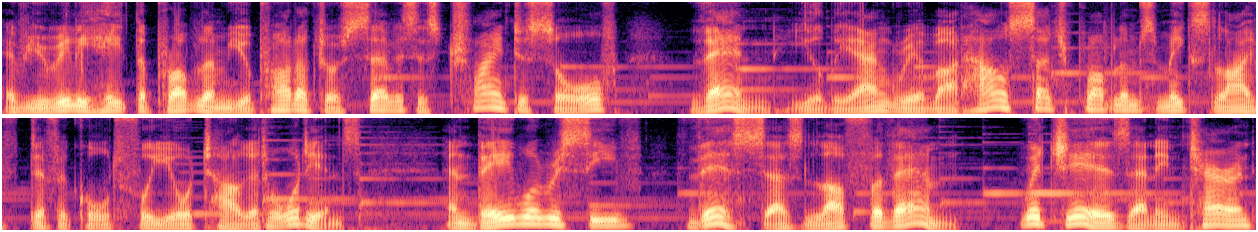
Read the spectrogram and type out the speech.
If you really hate the problem your product or service is trying to solve, then you'll be angry about how such problems makes life difficult for your target audience and they will receive this as love for them, which is, and in turn,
